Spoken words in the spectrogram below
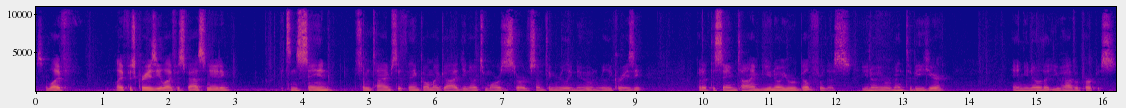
So life life is crazy, life is fascinating. It's insane sometimes to think, "Oh my god, you know, tomorrow's the start of something really new and really crazy." But at the same time, you know you were built for this. You know you were meant to be here. And you know that you have a purpose,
